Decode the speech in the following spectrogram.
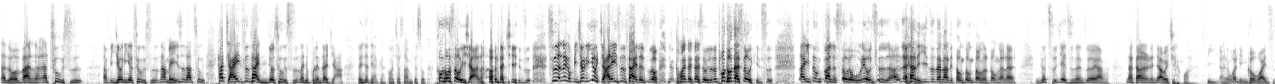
那怎么办呢？那厨师。啊，比丘尼就猝死，那每一次他猝，他夹一次菜你就猝死，那就不能再夹。等一下，等一下，赶快叫沙弥的手偷偷受一下，然后再去吃。吃了那个比丘尼又夹了一次菜的时候，你赶快再再受一次，偷偷再受一次。那一顿饭呢，受个五六次，然后在那里一直在那里动动动的动啊，那你说持戒持成这样，那当然人家会觉得哇，是啊，我领口歪持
